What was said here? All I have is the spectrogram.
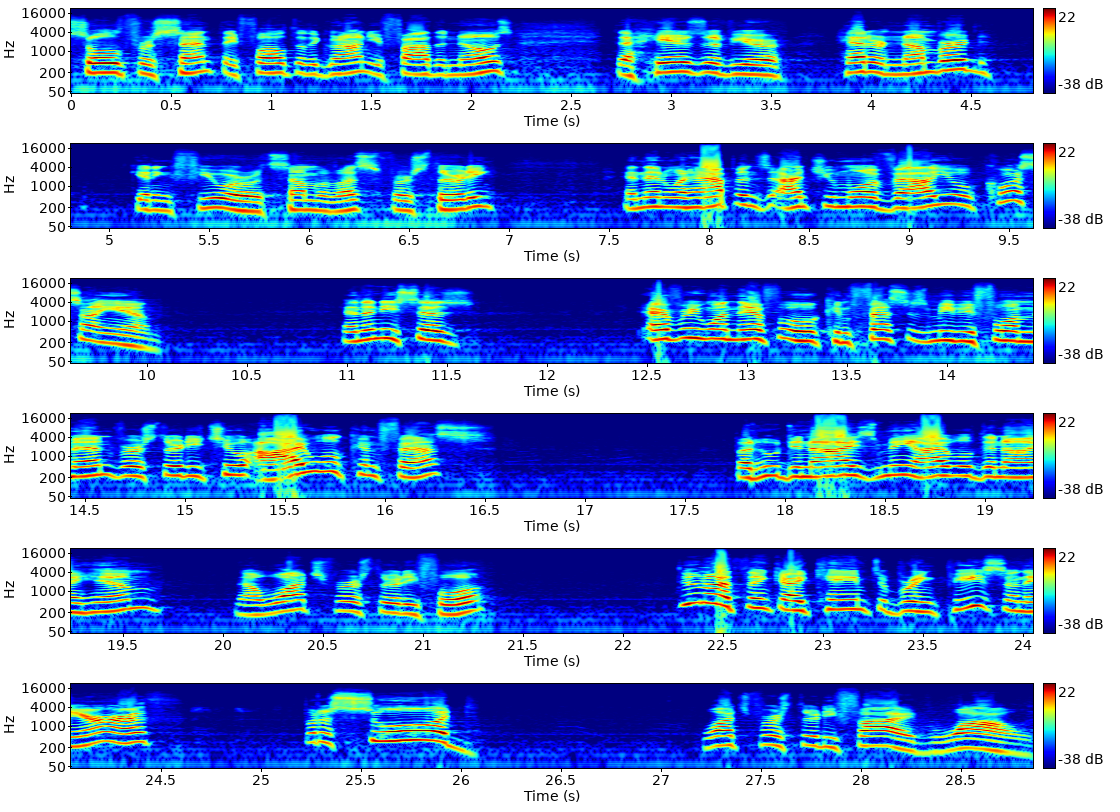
sold for a cent, they fall to the ground. Your father knows. The hairs of your head are numbered, getting fewer with some of us. Verse 30. And then what happens? Aren't you more value? Of course I am. And then he says, Everyone, therefore, who confesses me before men, verse 32, I will confess. But who denies me, I will deny him. Now, watch verse 34. Do not think I came to bring peace on the earth, but a sword. Watch verse 35. Wow.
